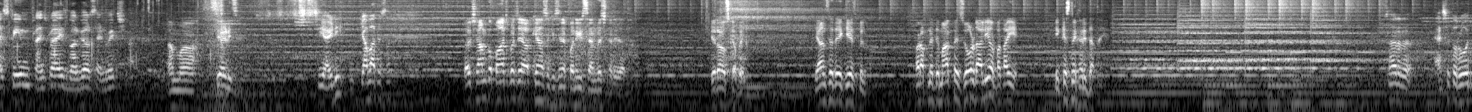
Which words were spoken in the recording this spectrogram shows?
Ice cream french fries burger sandwich हम सीआईडी से। सीआईडी क्या बात है सर कल शाम को पाँच बजे आपके यहाँ से किसी ने पनीर सैंडविच खरीदा था। ये रहा उसका बिल। ध्यान से देखिए इस बिल को। और अपने दिमाग पे ज़ोर डालिए और बताइए कि किसने खरीदा था ये। सर ऐसे तो रोज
